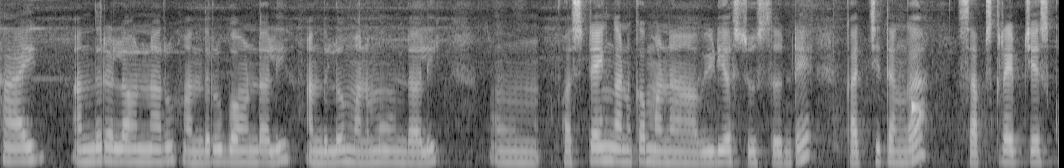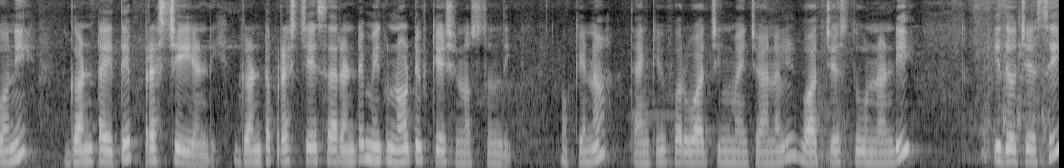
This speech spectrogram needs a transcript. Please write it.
హాయ్. అందరూ ఎలా ఉన్నారు? అందరూ బాగుండాలి. అందులో మనము ఉండాలి. ఫస్ట్ టైం కనుక మన వీడియోస్ చూస్తుంటే ఖచ్చితంగా సబ్స్క్రైబ్ చేసుకొని గంట అయితే ప్రెస్ చేయండి. గంట ప్రెస్ చేశారంటే మీకు నోటిఫికేషన్ వస్తుంది. ఓకేనా? Thank you for watching my channel. Watch చేస్తూ ఉండండి. ఇది వచ్చేసి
